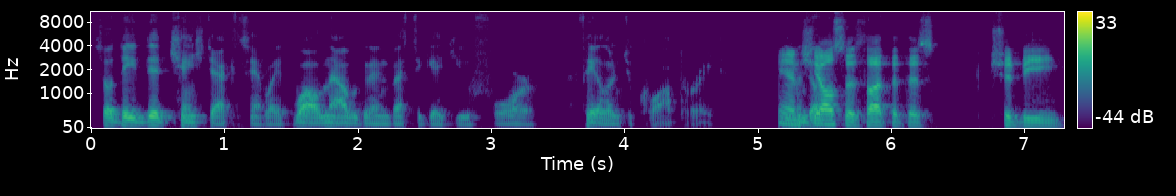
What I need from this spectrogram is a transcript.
So they did change and say, like, well, now we're going to investigate you for failing to cooperate. And Even she though- also thought that this should be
